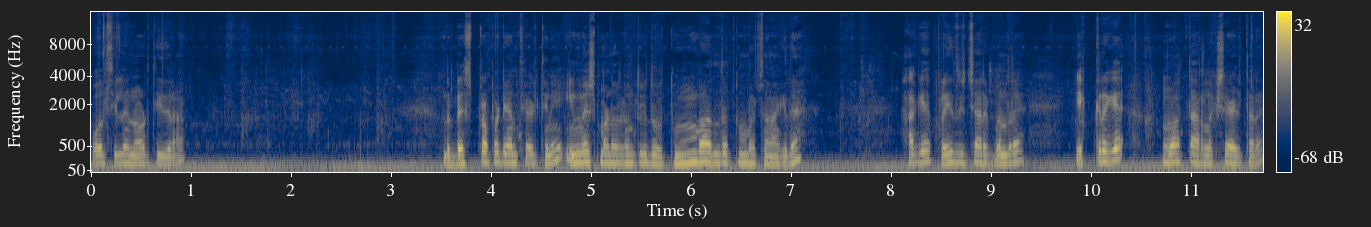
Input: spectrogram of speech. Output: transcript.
ಪೋಲ್ಸ್ ಇಲ್ಲೇ ನೋಡ್ತಿದ್ದೀರಾ? ಇದು ಬೆಸ್ಟ್ ಪ್ರಾಪರ್ಟಿ ಅಂತ ಹೇಳ್ತೀನಿ. ಇನ್ವೆಸ್ಟ್ ಮಾಡೋರ್ಗಂತೂ ಇದು ತುಂಬ ಅಂದರೆ ತುಂಬ ಚೆನ್ನಾಗಿದೆ. ಹಾಗೆ ಪ್ರೈಸ್ ವಿಚಾರಕ್ಕೆ ಬಂದರೆ ಎಕರೆಗೆ ಮೂವತ್ತಾರು ಲಕ್ಷ ಹೇಳ್ತಾರೆ.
